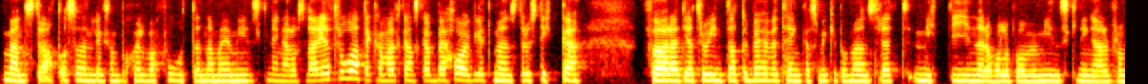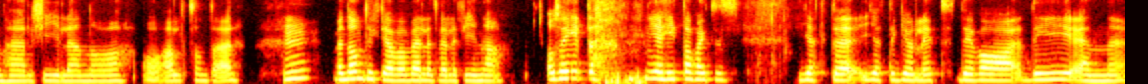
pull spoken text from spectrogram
mönstrat och sen liksom på själva foten där man gör minskningar och sådär. Jag tror att det kan vara ett ganska behagligt mönster att sticka. För att jag tror inte att du behöver tänka så mycket på mönstret mitt i när du håller på med minskningar från hälkilen och, och allt sånt där. Mm. Men de tyckte jag var väldigt, väldigt fina. Och så hittade jag hittade faktiskt jätte, jättegulligt. Det, var, det är en,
